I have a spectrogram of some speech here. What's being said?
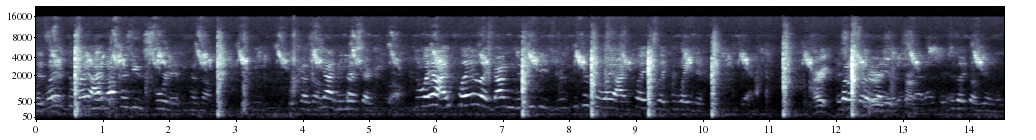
The way, the way I Not because you scored it, because um, because um, yeah, because the way I play, like I'm new to these rules because the way I play is like way different. All right. It's But like it's the Where are you regular from? It's like the real one.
